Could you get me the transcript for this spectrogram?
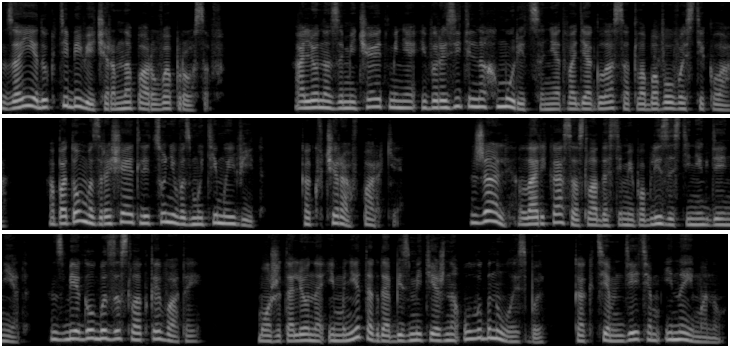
Заеду к тебе вечером на пару вопросов. Алена замечает меня и выразительно хмурится, не отводя глаз от лобового стекла, а потом возвращает лицу невозмутимый вид как вчера в парке. Жаль, ларька со сладостями поблизости нигде нет. Сбегал бы за сладкой ватой. Может, Алена и мне тогда безмятежно улыбнулась бы, как тем детям и Нейману.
